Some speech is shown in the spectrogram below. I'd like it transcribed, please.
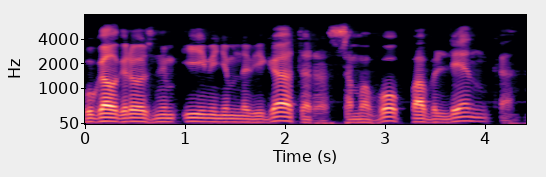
пугал грозным именем навигатора самого Павленко.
